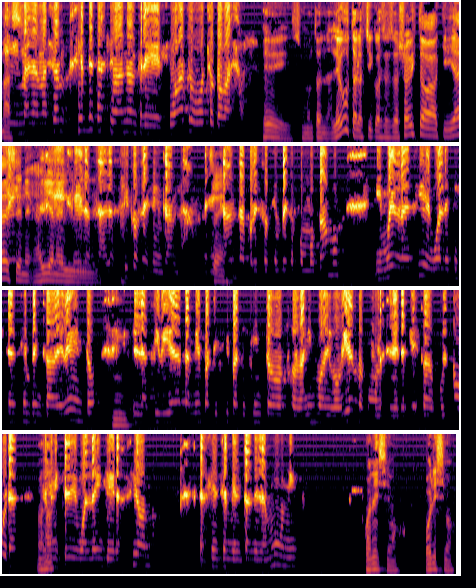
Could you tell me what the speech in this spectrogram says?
más? Y la mayor, siempre están llevando entre 4 o 8 caballos. Ey, es un montón. ¿Le gusta a los chicos eso? Yo he visto actividades en, ahí en el... Sí, a los chicos les encanta, les Sí. encanta, por eso siempre los convocamos y muy agradecida igual de que estén siempre en cada evento. Mm, La actividad también participan distintos organismos de gobierno como la Secretaría de Estado de Cultura, el. Ministerio de Igualdad e Integración, la Agencia Ambiental de la MUNI. Buenísimo, buenísimo.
